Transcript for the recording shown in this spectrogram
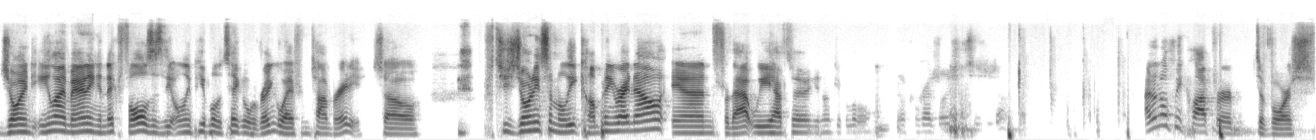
joined Eli Manning and Nick Foles as the only people to take a ring away from Tom Brady. So she's joining some elite company right now, and for that we have to, you know, give a little you know, congratulations to Gisele. I don't know if we clap for divorce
